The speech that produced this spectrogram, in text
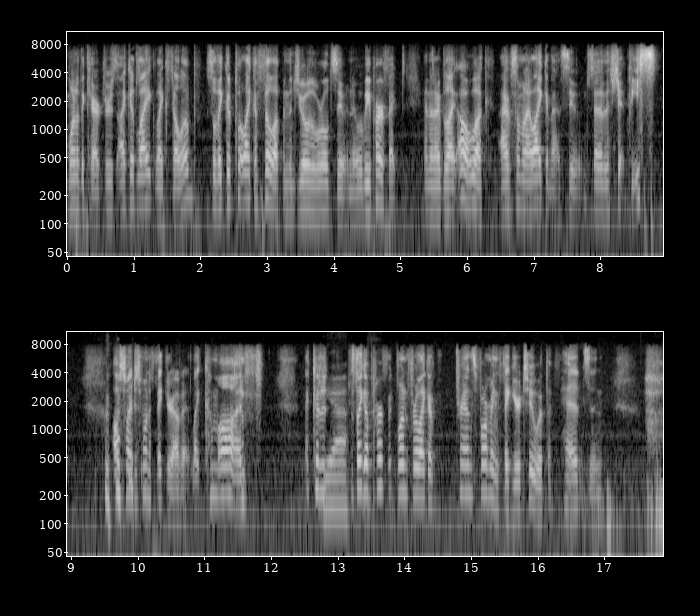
one of the characters I could like like Philip, so they could put like a Philip in the Zyuoh the World suit and it would be perfect. And then I'd be like, oh look, I have someone I like in that suit instead of the shit piece. Also, I just want a figure of it. Like, come on. I could have. Yeah. It's like a perfect one for like a transforming figure too, with the heads and.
